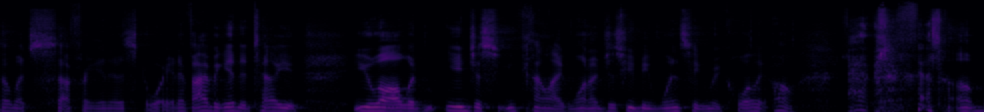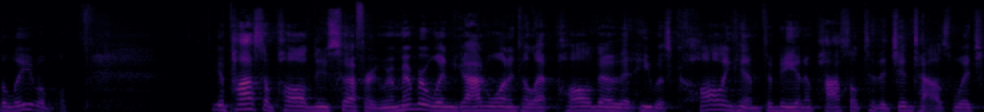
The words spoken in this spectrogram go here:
so much suffering in his story. And if I begin to tell you, you all would, you just, you kind of like want to just, you'd be wincing, recoiling. Oh, that, that's unbelievable. The Apostle Paul knew suffering. Remember when God wanted to let Paul know that he was calling him to be an apostle to the Gentiles, which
